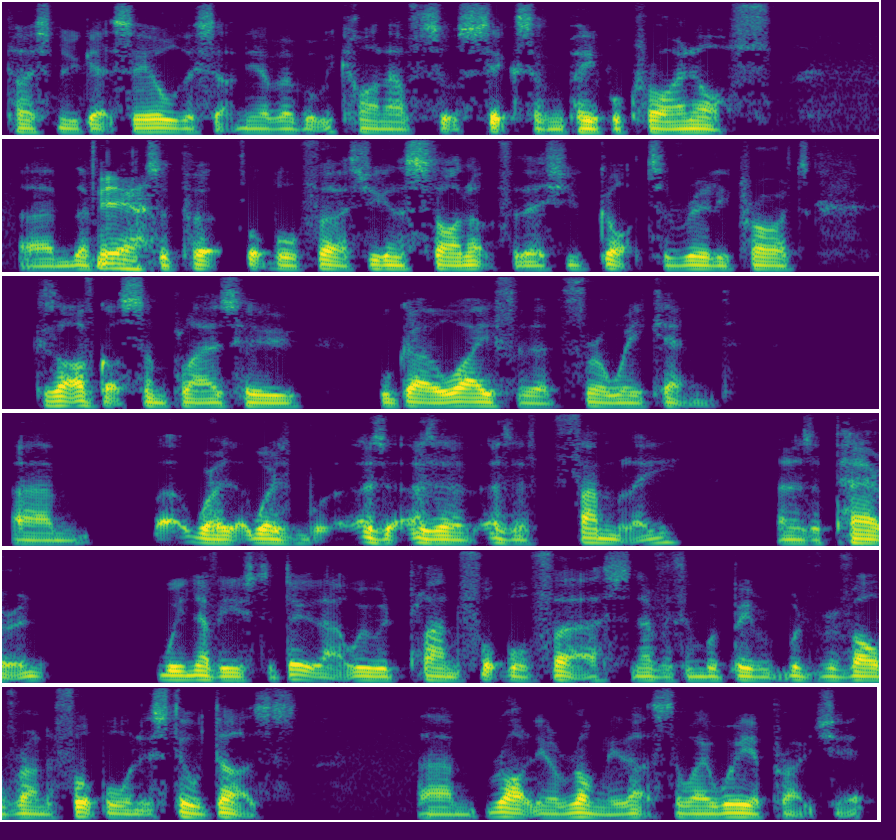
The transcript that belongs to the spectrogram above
person who gets ill, this, that, and the other, but we can't have sort of six, seven people crying off. Um, they've yeah. got to put football first. You're going to sign up for this. You've got to really prioritize. Because I've got some players who will go away for the, for a weekend. Um, whereas, whereas as, as a as a family and as a parent, we never used to do that. We would plan football first, and everything would be would revolve around the football, and it still does. Um, rightly or wrongly, that's the way we approach it.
